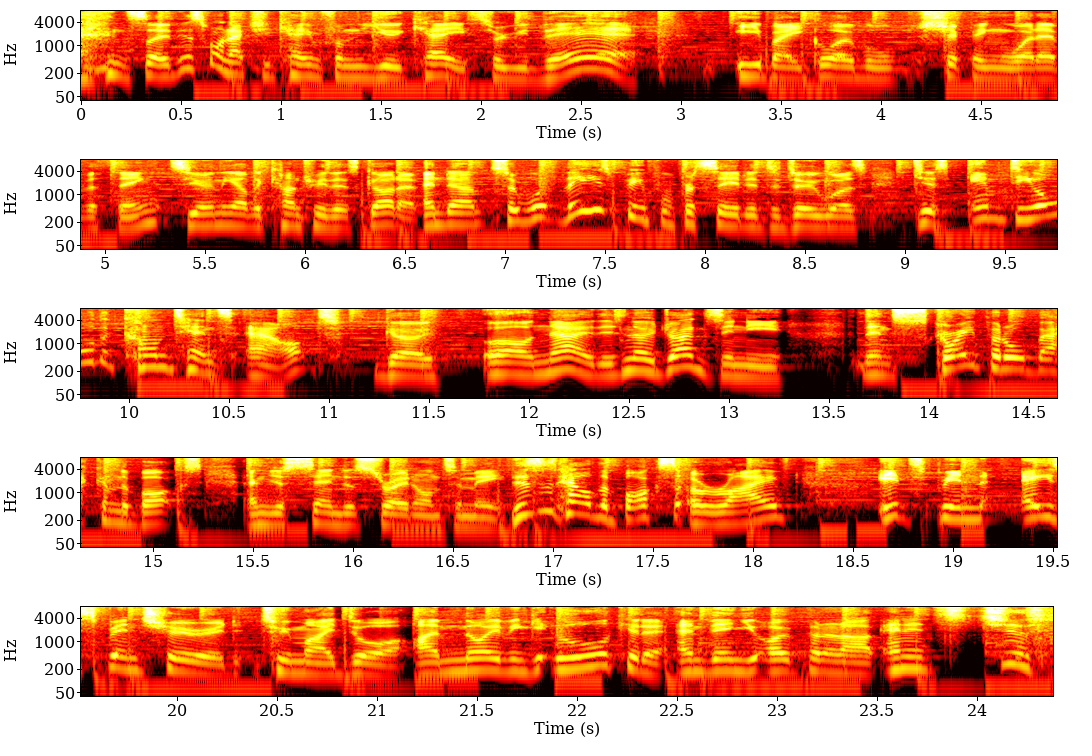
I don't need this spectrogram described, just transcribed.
And so this one actually came from the UK through their eBay global shipping whatever thing. It's the only other country that's got it. And um, so what these people proceeded to do was just empty all the contents out, go, oh no, there's no drugs in here, then scrape it all back in the box and just send it straight on to me. This is how the box arrived. It's been Ace Ventura'd to my door. I'm not even getting, look at it. And then you open it up and it's just...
